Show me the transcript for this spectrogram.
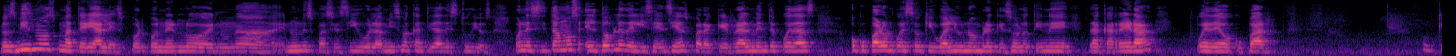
los mismos materiales, por ponerlo en, una, en un espacio así, o la misma cantidad de estudios. O necesitamos el doble de licencias para que realmente puedas ocupar un puesto que igual y un hombre que solo tiene la carrera puede ocupar. Ok,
